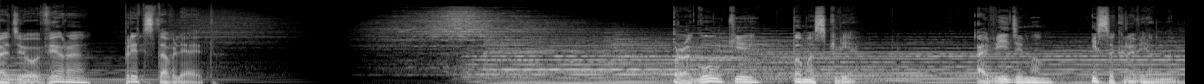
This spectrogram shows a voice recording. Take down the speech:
Радио «Вера» представляет Прогулки по Москве О видимом и сокровенном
